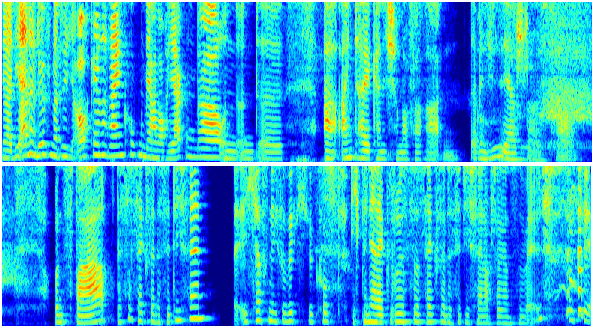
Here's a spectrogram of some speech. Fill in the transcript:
Ja, die anderen dürfen natürlich auch gerne reingucken. Wir haben auch Jacken da und, und äh, ah, ein Teil kann ich schon mal verraten. Da bin ich Oh. sehr stolz drauf. Und zwar, bist du Sex and the City Fan? Ich habe es nicht so wirklich geguckt. Ich bin ja der größte Sex and the City Fan auf der ganzen Welt. Okay.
